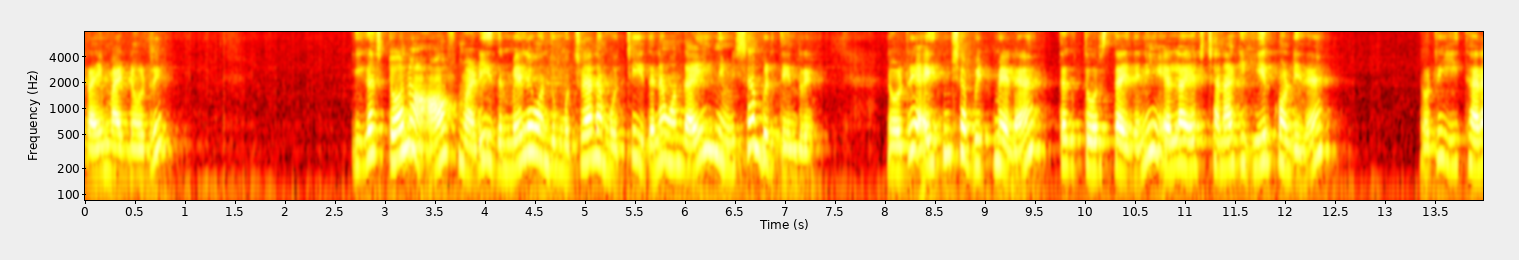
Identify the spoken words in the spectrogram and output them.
ಟ್ರೈ ಮಾಡಿ ನೋಡಿರಿ. ಈಗ ಸ್ಟೋವ್ನ ಆಫ್ ಮಾಡಿ ಇದ್ರ ಮೇಲೆ ಒಂದು ಮುಚ್ಚಳನ ಮುಚ್ಚಿ ಇದನ್ನು ಒಂದು ಐದು ನಿಮಿಷ ಬಿಡ್ತೀನಿ ರೀ. ನೋಡಿರಿ, ಐದು ನಿಮಿಷ ಬಿಟ್ಟ ಮೇಲೆ ತೆಗೆದು ತೋರಿಸ್ತಾ ಇದ್ದೀನಿ. ಎಲ್ಲ ಎಷ್ಟು ಚೆನ್ನಾಗಿ ಹೀರ್ಕೊಂಡಿದೆ. ನೋಡಿರಿ, ಈ ಥರ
